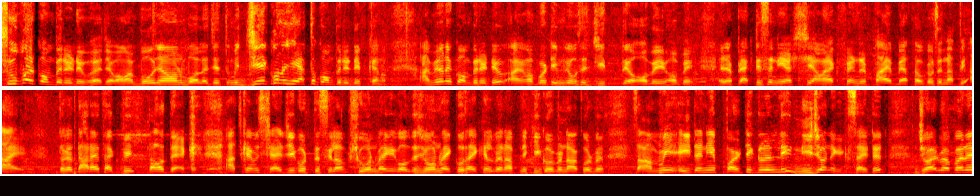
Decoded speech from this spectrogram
সুপার কম্পিটিটিভ হয়ে যাব। আমার বউ যেমন বলে যে, তুমি যে কোনো যে এত কম্পিটিটিভ কেন? আমি অনেক কম্পিটিটিভ আমি আমার পুরো টিমকে বলছি, জিততে হবেই হবে। এটা প্র্যাকটিসে নিয়ে আসছি, আমার এক ফ্রেন্ডের পায়ে ব্যথা, ওকে বলছে, না, তুই আয়, তোকে দাঁড়ায় থাকবি, তাও দেখ। আজকে আমি স্ট্র্যাটেজি করতেছিলাম, সুমন ভাইকে বলতে সুমন ভাই, কোথায় খেলবেন আপনি, কি করবেন, না করবেন? আমি এইটা নিয়ে পার্টিকুলারলি নিজে অনেক এক্সাইটেড জয়ের ব্যাপারে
